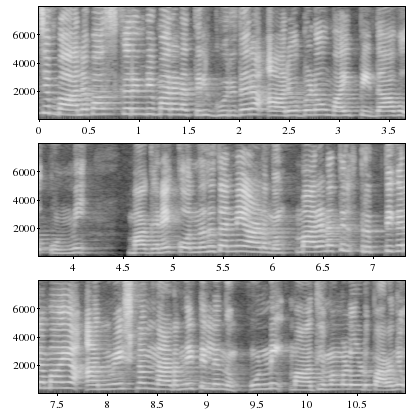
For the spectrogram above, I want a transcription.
വയലിനിസ്റ്റ് ബാലഭാസ്കറിന്റെ മരണത്തിൽ ഗുരുതര ആരോപണവുമായി പിതാവ് ഉണ്ണി. മകനെ കൊന്നത് തന്നെയാണെന്നും മരണത്തിൽ തൃപ്തികരമായ അന്വേഷണം നടന്നിട്ടില്ലെന്നും ഉണ്ണി മാധ്യമങ്ങളോട് പറഞ്ഞു.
